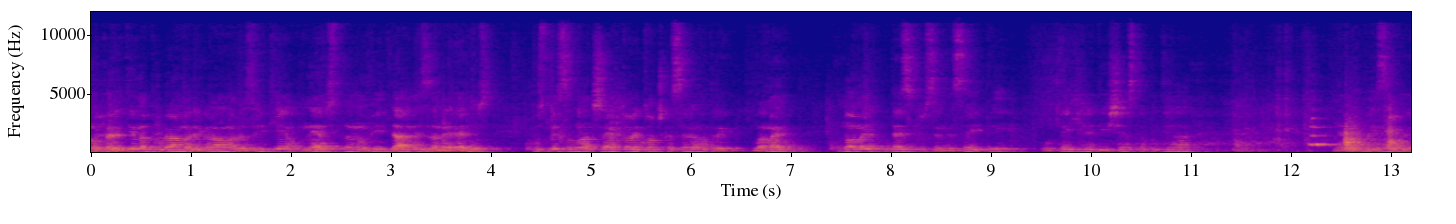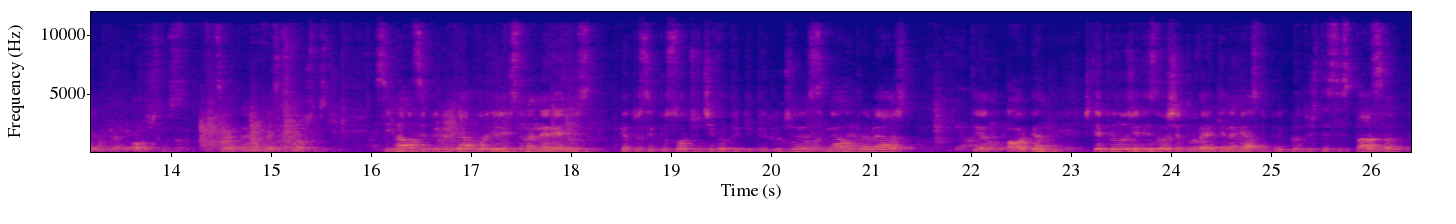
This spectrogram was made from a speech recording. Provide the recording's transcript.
на оперативна програма регионално развитие не установи данни за нередност по смисъл на член 2 точка 7 от регламент номер 1083 от 2006 година на Европейската общност, от на Европейската общност. Сигналът се прекратява поради липса на нередност, като се посочва, че въпреки приключване на сигнала, управляващият орган ще продължи да извърша проверки на място, при които ще се спазват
